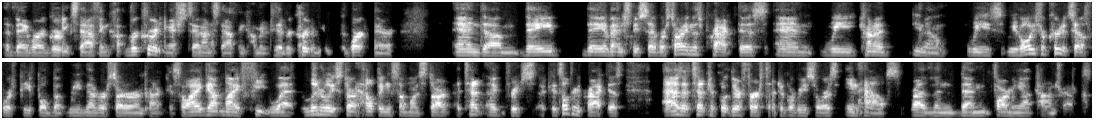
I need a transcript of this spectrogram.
They were a great staffing co- recruiting. I should say not a staffing company. They recruited me to work there, and um, they they eventually said we're starting this practice, and we kind of you know we we've always recruited Salesforce people, but we never started our own practice. So I got my feet wet, literally start helping someone start a, te- a, a consulting practice as a technical their first technical resource in house rather than them farming out contracts.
